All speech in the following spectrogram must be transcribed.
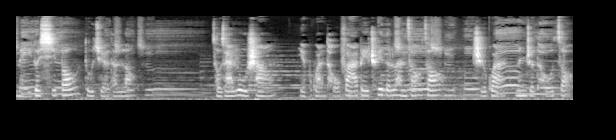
每一个细胞都觉得冷。走在路上，也不管头发被吹得乱糟糟，只管闷着头走。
